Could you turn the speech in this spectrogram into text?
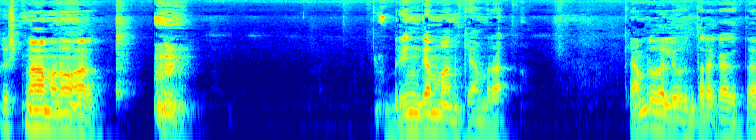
Krishna Manohar. Bring them on camera ಕ್ಯಾಮ್ರಾದಲ್ಲಿ ಇವ್ರನ್ನ ತರೋಕ್ಕಾಗುತ್ತಾ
